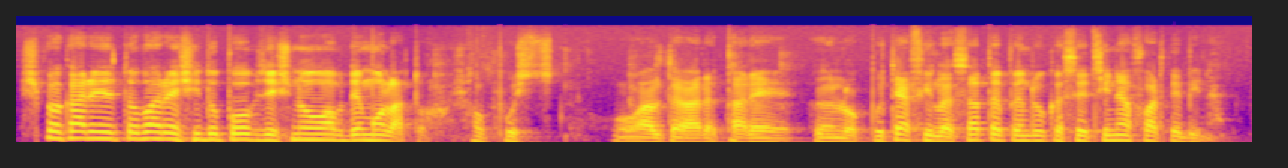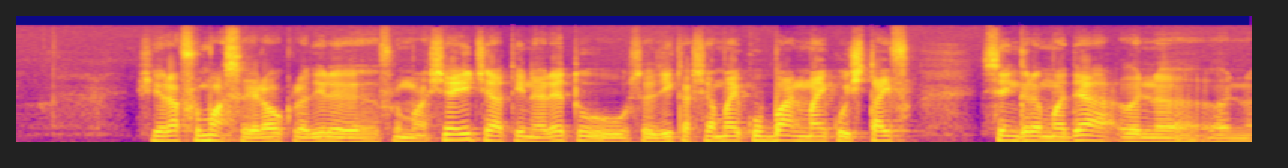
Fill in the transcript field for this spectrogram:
și pe care și după 89 au demolat-o și au pus o altă arătare în loc. Putea fi lăsată pentru că se ținea foarte bine. Și era frumoasă, era o clădire frumoasă. Și aici tineretul, să zic așa, mai cu bani, mai cu ștaif, se îngrămădea în, în,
